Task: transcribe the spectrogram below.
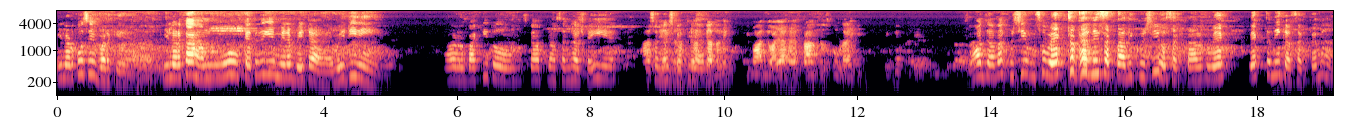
ये लड़कों से बढ़ के है। ये लड़का हम वो कहते थे कि मेरा बेटा है बेटी नहीं है। और बाकी तो उसका अपना संघर्ष है ही। है वो संघर्ष करती है विमान जो आया है फ्रांस से उसको उड़ाएगी। है बहुत ज़्यादा खुशी है। उसको व्यक्त तो कर नहीं सकता नहीं खुशी हो सकता है। तो व्यक्त व्यक्त तो नहीं कर सकते ना।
